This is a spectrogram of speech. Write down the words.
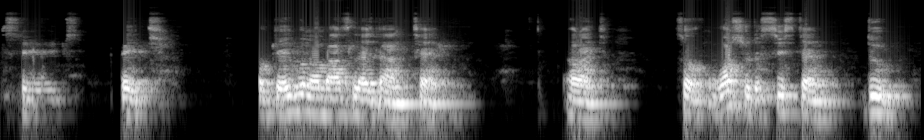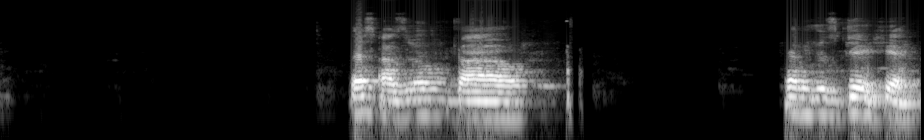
six eight. Okay even numbers less than 10 all right. So what should the system do? Let's assume val let me use j here.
